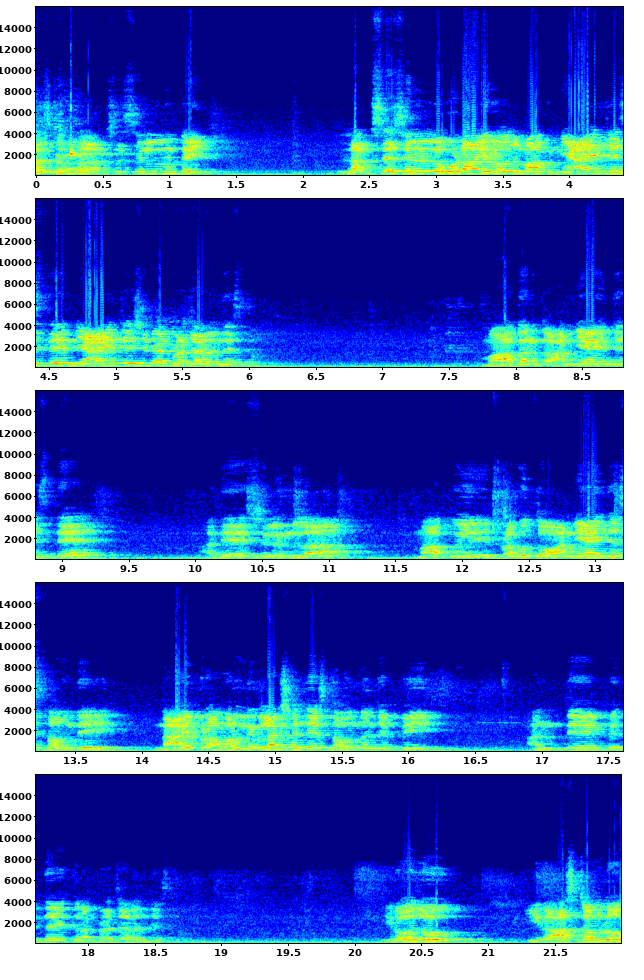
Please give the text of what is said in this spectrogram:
రాష్ట్రంలో లక్ష సెల్లులు ఉంటాయి. లక్ష శనులు కూడా ఈరోజు మాకు న్యాయం చేస్తే న్యాయం చేసి మేము ప్రచారం చేస్తాం. మా కనుక అన్యాయం చేస్తే అదే సెల్లులా మాకు ఈ ప్రభుత్వం అన్యాయం చేస్తూ ఉంది నాయ బ్రాహ్మణులు నిర్లక్ష్యం చేస్తూ ఉందని చెప్పి అంతే పెద్ద ఎత్తున ప్రచారం చేస్తాం. ఈరోజు ఈ రాష్ట్రంలో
